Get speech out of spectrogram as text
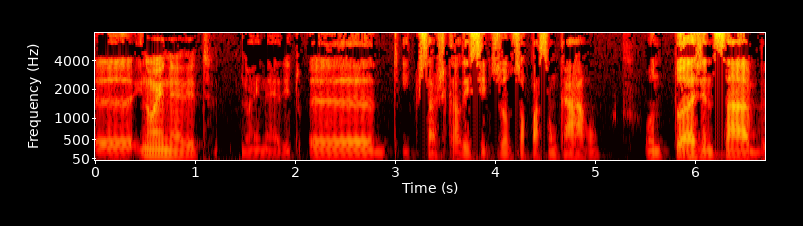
E Não é inédito. não é inédito. Eh, e tu sabes que há ali sítios onde só passa um carro, onde toda a gente sabe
